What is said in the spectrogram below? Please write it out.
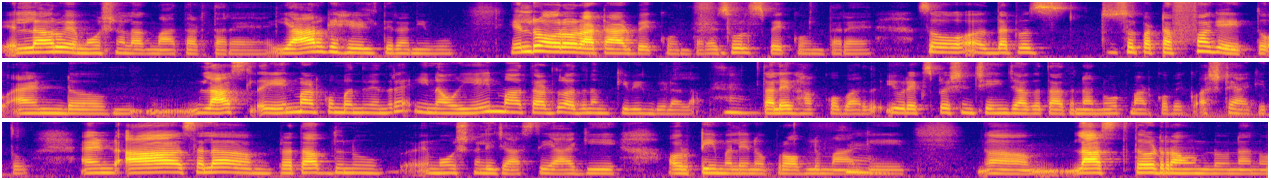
ಎಲ್ಲರೂ ಎಮೋಷ್ನಲ್ ಆಗಿ ಮಾತಾಡ್ತಾರೆ. ಯಾರಿಗೆ ಹೇಳ್ತೀರಾ ನೀವು? ಎಲ್ಲರೂ ಅವ್ರವ್ರು ಆಟ ಆಡಬೇಕು ಅಂತಾರೆ ಸೋಲಿಸ್ಬೇಕು ಅಂತಾರೆ. ಸೊ ದಟ್ ವಾಸ್ ಸ್ವಲ್ಪ ಟಫಾಗೇ ಇತ್ತು. ಆ್ಯಂಡ್ ಲಾಸ್ಟ್ ಏನು ಮಾಡ್ಕೊಂಡ್ಬಂದ್ವಿ ಅಂದರೆ ಇನ್ನು ಅವ್ರು ಏನು ಮಾತಾಡಿದ್ರು ಅದು ನಮ್ಮ ಕಿವಿಗೆ ಬೀಳಲ್ಲ. ತಲೆಗೆ ಹಾಕ್ಕೋಬಾರ್ದು. ಇವ್ರ ಎಕ್ಸ್ಪ್ರೆಷನ್ ಚೇಂಜ್ ಆಗುತ್ತೆ ಅದನ್ನು ನೋಟ್ ಮಾಡ್ಕೋಬೇಕು. ಅಷ್ಟೇ ಆಗಿತ್ತು. ಆ್ಯಂಡ್ ಆ ಸಲ ಪ್ರತಾಪ್ದು ಎಮೋಷ್ನಲಿ ಜಾಸ್ತಿ ಆಗಿ ಅವ್ರ ಟೀಮಲ್ಲೇನೋ ಪ್ರಾಬ್ಲಮ್ ಆಗಿ ಲಾಸ್ಟ್ ಥರ್ಡ್ ರೌಂಡು ನಾನು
